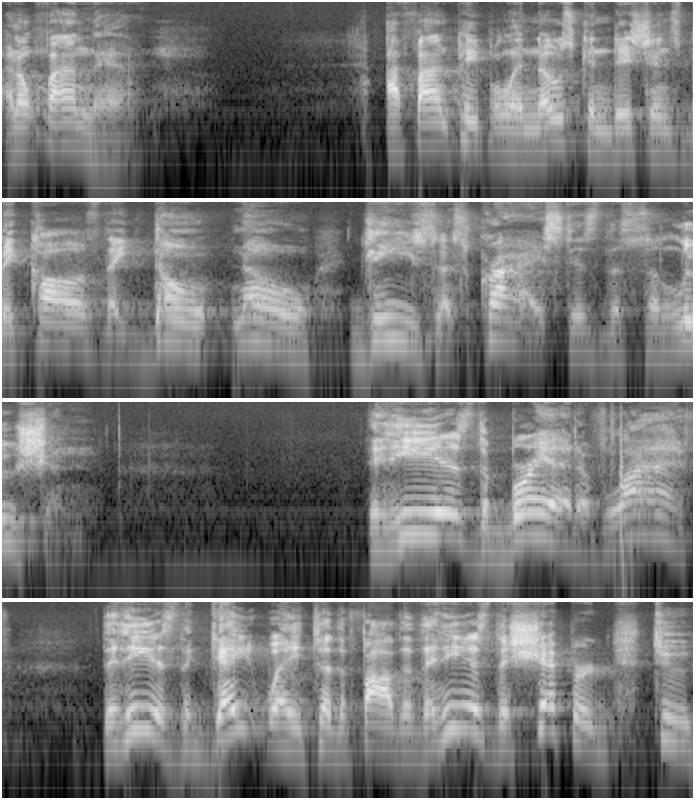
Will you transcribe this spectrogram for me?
I don't find that. I find people in those conditions because they don't know Jesus Christ is the solution. That He is the bread of life. That He is the gateway to the Father. That He is the shepherd to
